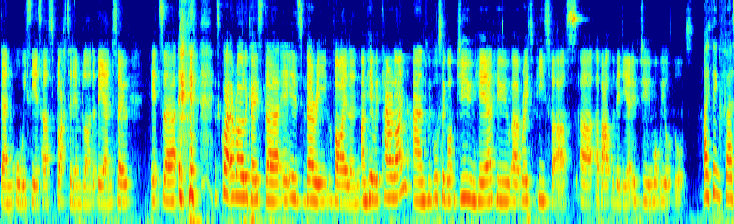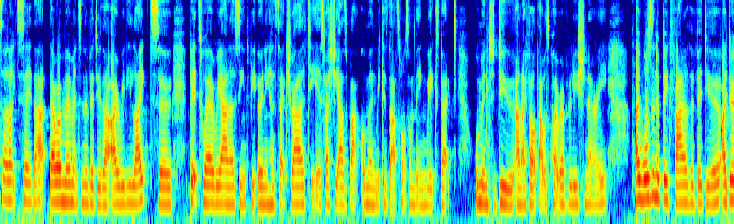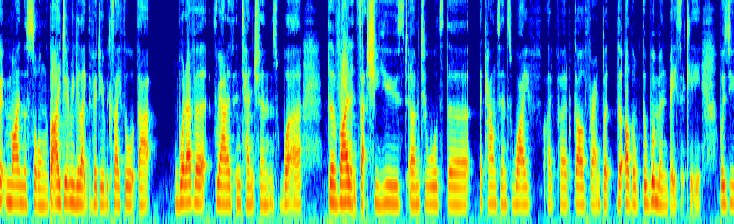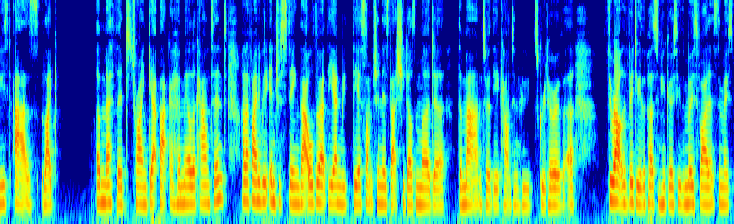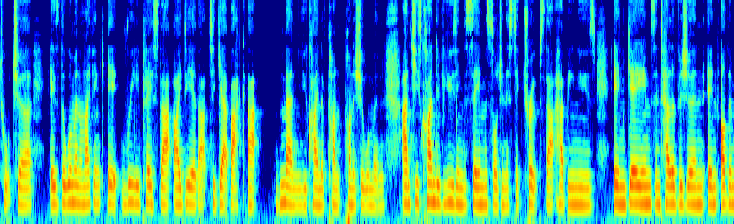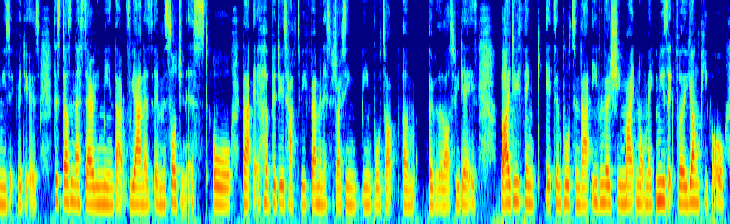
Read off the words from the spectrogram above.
then all we see is her splattered in blood at the end. So it's uh, it's quite a roller coaster. It is very violent. I'm here with Caroline, and we've also got June here, who uh, wrote a piece for us uh, about the video. June, what were your thoughts? I think first I'd like to say that there were moments in the video that I really liked. So bits where Rihanna seemed to be owning her sexuality, especially as a black woman, because that's not something we expect women to do. And I felt that was quite revolutionary. I wasn't a big fan of the video. I don't mind the song, but I didn't really like the video because I thought that whatever Rihanna's intentions were, the violence that she used um, towards the accountant's wife I've heard girlfriend, but the other, the woman basically was used as like a method to try and get back at her male accountant. And I find it really interesting that although at the end the assumption is that she does murder the man, so the accountant who screwed her over, throughout the video, the person who goes through the most violence, the most torture is the woman. And I think it really placed that idea that to get back at men, you kind of pun- punish a woman. And she's kind of using the same misogynistic tropes that have been used in games, in television, in other music videos. This doesn't necessarily mean that Rihanna's a misogynist or that it, her videos have to be feminist, which I've seen being brought up um, over the last few days. But I do think it's important that even though she might not make music for young people,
